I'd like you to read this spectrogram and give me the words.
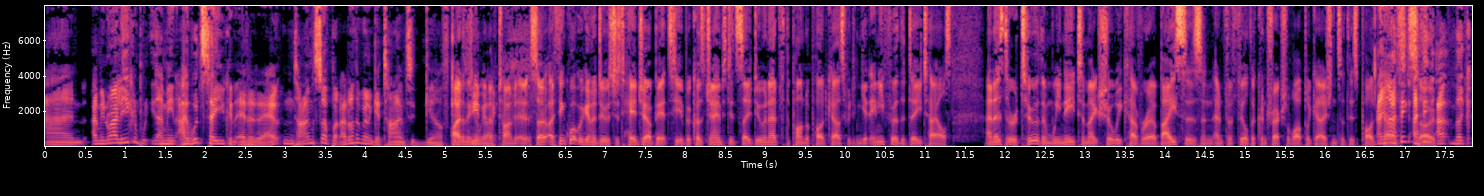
And I mean, Riley, you can. I mean, I would say you can edit it out in time and stuff, but I don't think we're gonna get time to you know. I don't think I'm going to have feedback. time to edit. So I think what we're going to do is just hedge our bets here because James did say do an ad for the Ponder podcast. We didn't get any further details. And as there are two of them, we need to make sure we cover our bases and, and fulfill the contractual obligations of this podcast. And I think, so I think, I, like,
